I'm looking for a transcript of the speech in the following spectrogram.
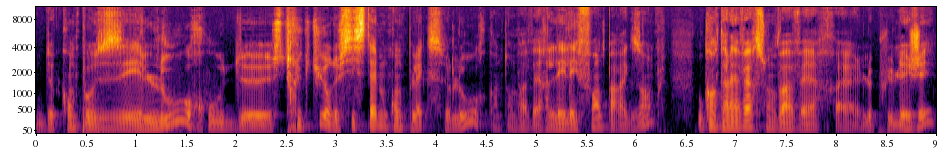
de composés lourds ou de structures de systèmes complexes lourds, quand on va vers l'éléphant par exemple, ou quand à l'inverse on va vers le plus léger,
